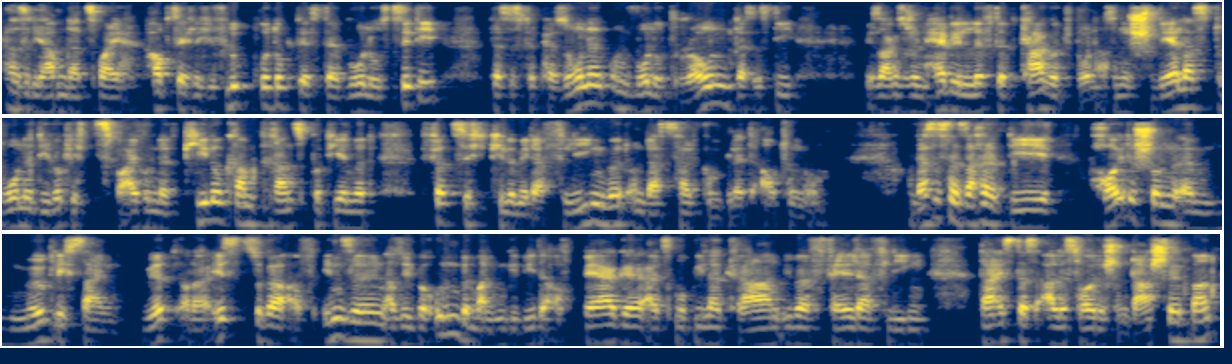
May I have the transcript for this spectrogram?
also die haben da zwei hauptsächliche Flugprodukte, ist der Volo City, das ist für Personen, und Volo Drone, das ist die, wir sagen so schon Heavy Lifted Cargo Drone, also eine Schwerlastdrohne, die wirklich 200 Kilogramm transportieren wird, 40 Kilometer fliegen wird und das halt komplett autonom. Und das ist eine Sache, die heute schon ähm, möglich sein wird oder ist sogar auf Inseln, also über unbemannten Gebiete, auf Berge als mobiler Kran, über Felder fliegen. Da ist das alles heute schon darstellbar.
